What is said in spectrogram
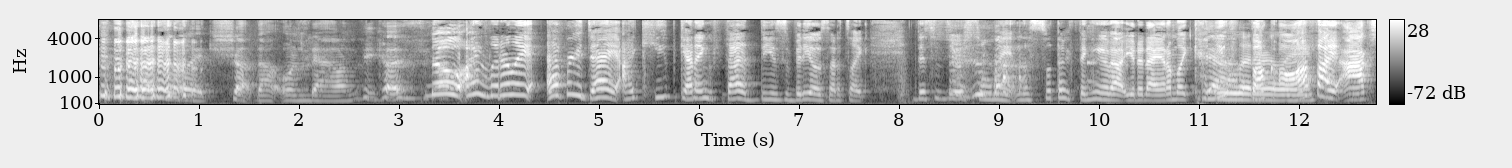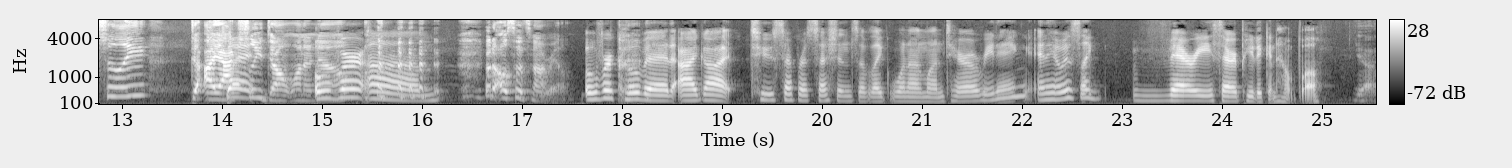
to, like shut that one down because No, I literally every day I keep getting fed these videos that it's like, this is your soulmate and this is what they're thinking about you today, and I'm like, can Yeah. you fuck off? I actually, d- I But actually don't want to know. Over um but also it's not real. Over COVID, I got two separate sessions of like one-on-one tarot reading, and it was like very therapeutic and helpful. yeah.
